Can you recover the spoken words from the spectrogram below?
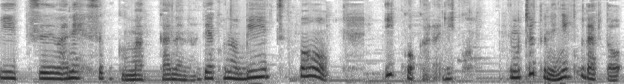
B2 はね、すごく真っ赤なので、この B2 を1個から2個。でもちょっとね、2個だと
